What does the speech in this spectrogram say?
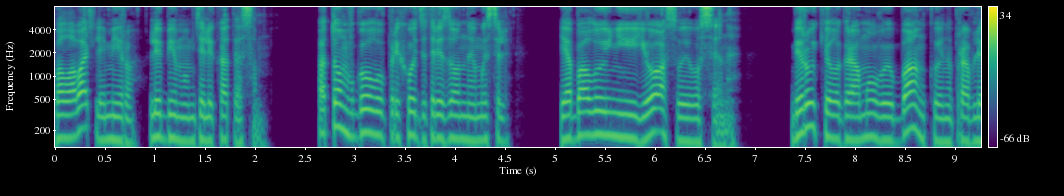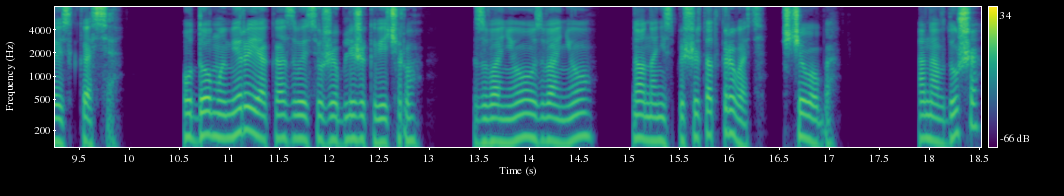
баловать ли миру любимым деликатесом. Потом в голову приходит резонная мысль. Я балую не ее, а своего сына. Беру килограммовую банку и направляюсь к кассе. У дома Мира я оказываюсь уже ближе к вечеру. Звоню, звоню, но она не спешит открывать. С чего бы? Она в душе?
